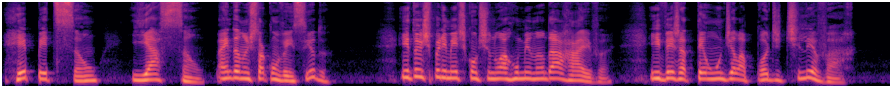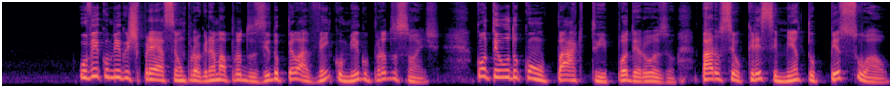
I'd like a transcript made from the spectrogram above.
repetição e ação. Ainda não está convencido? Então experimente continuar ruminando a raiva e veja até onde ela pode te levar. O Vem Comigo Expressa é um programa produzido pela Vem Comigo Produções. Conteúdo compacto e poderoso para o seu crescimento pessoal.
